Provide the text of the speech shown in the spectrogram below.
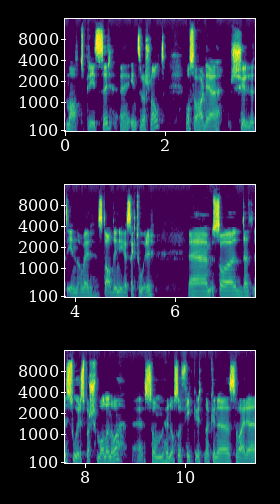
matpriser internasjonalt. Og så har det skyllet innover stadig nye sektorer. Ehm, så det, store spørsmålet nå, eh, som hun også fikk uten å kunne svare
